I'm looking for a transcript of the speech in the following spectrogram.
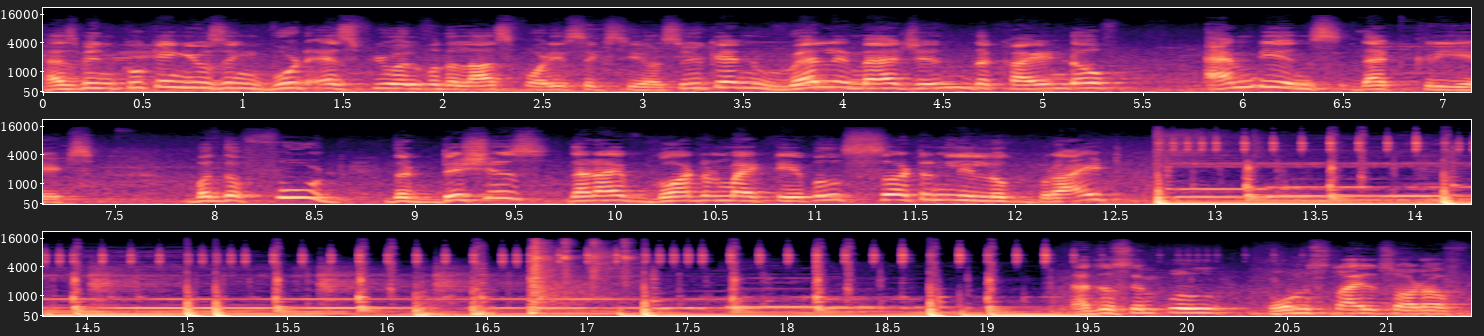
has been cooking using wood as fuel for the last 46 years. So you can well imagine the kind of ambience that creates. But the food, the dishes that I've got on my table certainly look bright. That's a simple home style sort of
